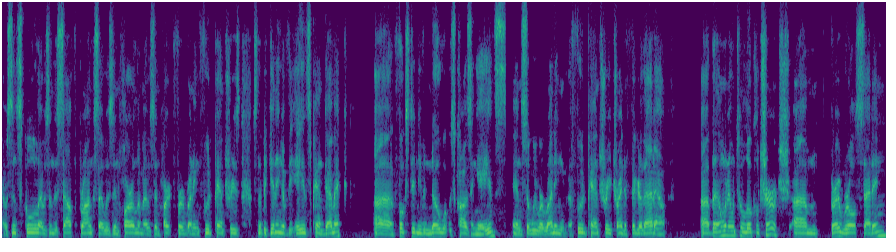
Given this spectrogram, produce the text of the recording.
I was in school. I was in the South Bronx. I was in Harlem. I was in Hartford running food pantries. It's the beginning of the AIDS pandemic. Uh, folks didn't even know what was causing AIDS. And so we were running a food pantry trying to figure that out. Uh, but then when I went to a local church, um, very rural setting,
